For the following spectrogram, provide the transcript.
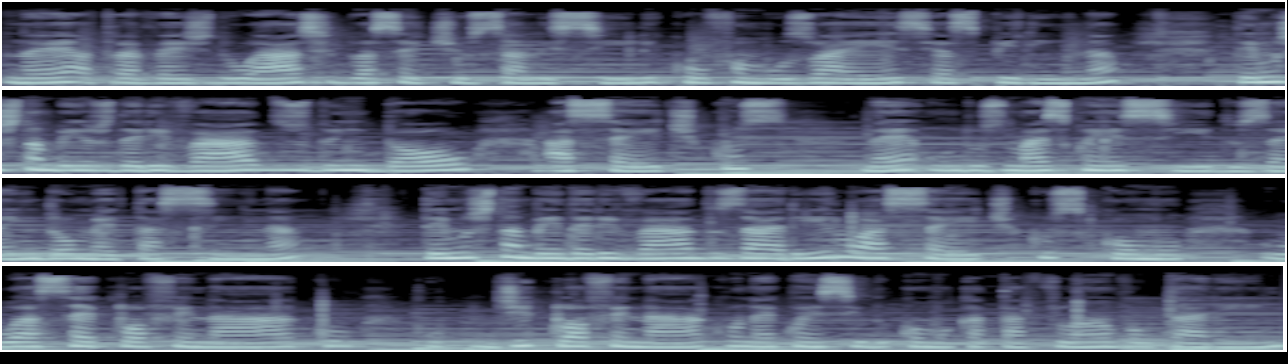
né, através do ácido acetil salicílico, o famoso AS aspirina. Temos também os derivados do indol acéticos, né, um dos mais conhecidos, a indometacina. Temos também derivados ariloacéticos, como o aceclofenaco, o diclofenaco, né, conhecido como cataflam, voltaren.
